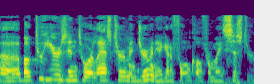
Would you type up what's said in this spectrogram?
uh, about two years into our last term in Germany, I got a phone call from my sister.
